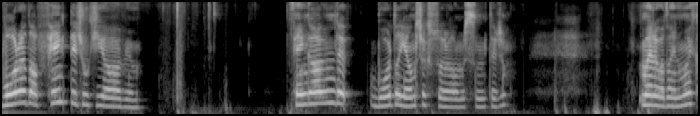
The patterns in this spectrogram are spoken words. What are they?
Bu arada Feng de çok iyi abim. Feng abim de bu arada yanlış aksesuar almışsın Nita'cığım. Merhaba Dynamite.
